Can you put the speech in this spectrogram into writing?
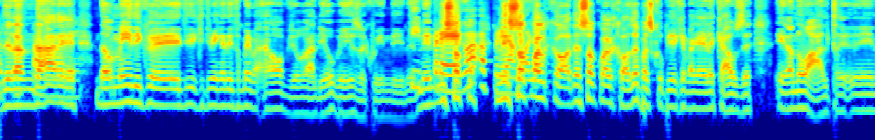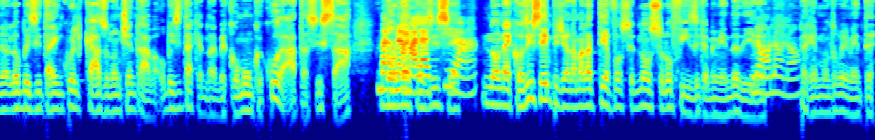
dell'andare da un medico e ti- che ti venga detto: "Beh, ma è ovvio, Ali è obeso, e quindi Ti ne, ne prego, so, qua- ne, so qualcosa, ne so qualcosa, e poi scoprire che magari le cause erano altre. e L'obesità in quel caso non c'entrava. Obesità che andrebbe comunque curata, si sa. Ma non, una è così malattia? non è così semplice, è una malattia forse non solo fisica, mi viene da dire. No, no, no. Perché molto probabilmente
